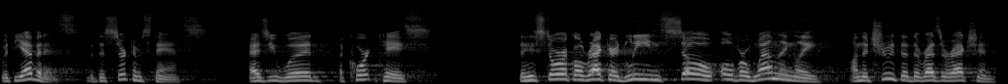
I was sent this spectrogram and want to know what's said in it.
with the evidence, with the circumstance, as you would a court case. The historical record leans so overwhelmingly on the truth of the resurrection.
